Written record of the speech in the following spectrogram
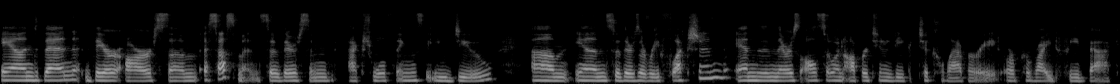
And then there are some assessments. So there's some actual things that you do. Um, and so there's a reflection and then there's also an opportunity to collaborate or provide feedback.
